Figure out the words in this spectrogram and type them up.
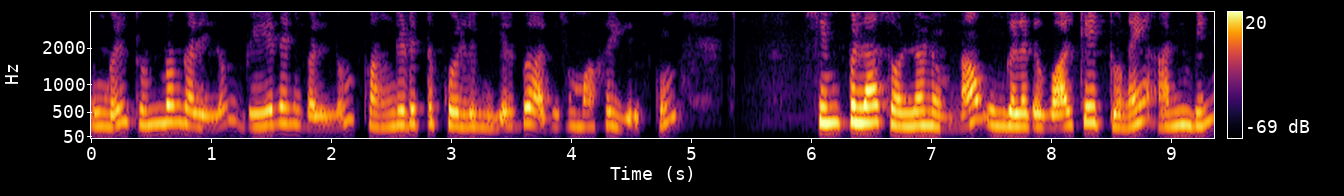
உங்கள் துன்பங்களிலும் வேதனைகளிலும் பங்கெடுத்து கொள்ளும் இயல்பு அதிகமாக இருக்கும். சிம்பிளா சொல்லணும்னா உங்களது வாழ்க்கை துணை அன்பின்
